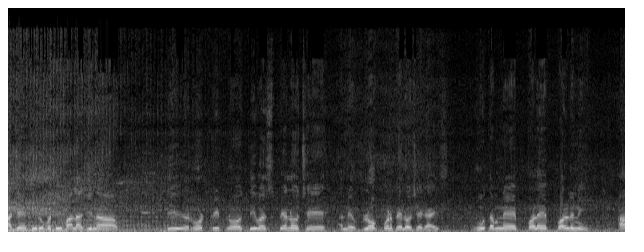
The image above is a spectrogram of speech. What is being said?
આજે તિરુપતિ બાલાજીના રોડ ટ્રીપનો દિવસ પહેલો છે અને વ્લોગ પણ પહેલો છે ગાઈસ હું તમને પળે પળની આ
